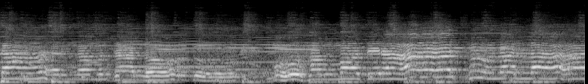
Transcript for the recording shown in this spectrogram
তার নাম জানো? মোহাম্মদ রাসূলুল্লাহ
